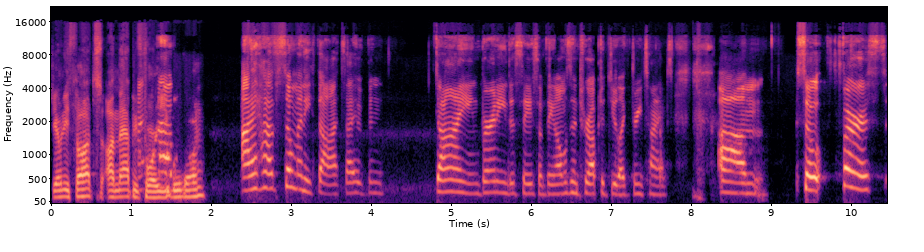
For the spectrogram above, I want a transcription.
Do you have any thoughts on that before have, you move on? I have so many thoughts. I have been dying, burning to say something. I almost interrupted you like three times. Um, so first,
